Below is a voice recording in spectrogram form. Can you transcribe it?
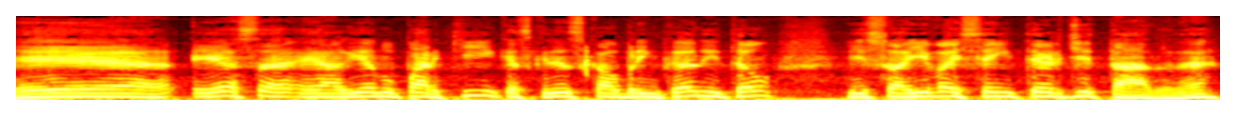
é, essa é ali no parquinho que as crianças ficam brincando, então isso aí vai ser interditado, né?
